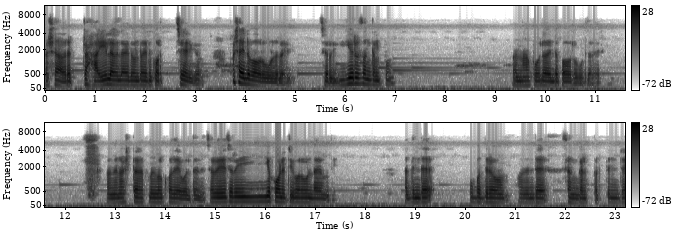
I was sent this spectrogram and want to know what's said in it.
പക്ഷെ അവരൊറ്റ ഹൈ ലെവലായതുകൊണ്ട് അതിന് കുറച്ചായിരിക്കും പക്ഷെ അതിന്റെ പവർ കൂടുതലായിരിക്കും. ചെറിയൊരു സങ്കല്പം എന്നാൽ പോലും അതിന്റെ പവർ കൂടുതലായിരിക്കും. അങ്ങനെ അഷ്ടരത്നങ്ങൾക്കും അതേപോലെ തന്നെ. ചെറിയ ചെറിയ ക്വാളിറ്റി കുറവുണ്ടായാൽ മതി. അതിന്റെ ഉപദ്രവം അതിന്റെ സങ്കല്പത്തിന്റെ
